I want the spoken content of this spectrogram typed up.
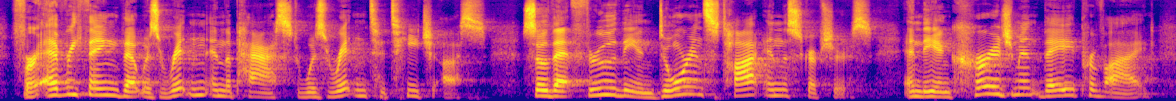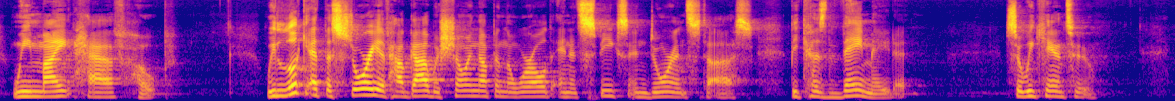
For everything that was written in the past was written to teach us, so that through the endurance taught in the scriptures, and the encouragement they provide, we might have hope. We look at the story of how God was showing up in the world, and it speaks endurance to us because they made it. So we can too.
